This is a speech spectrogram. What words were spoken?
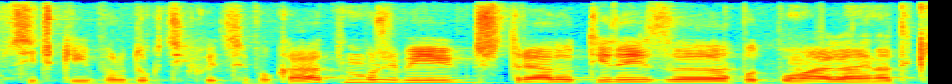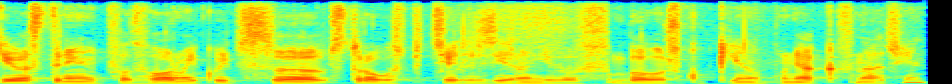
всички продукции, които се показват, може би ще трябва да отида и за подпомагане на такива стриминг платформи, които са строго специализирани в българско кино по някакъв начин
